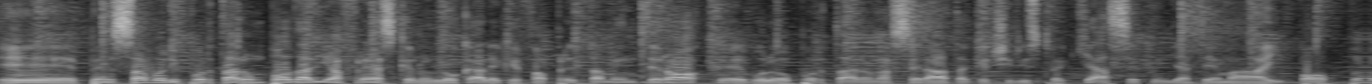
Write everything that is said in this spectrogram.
e pensavo di portare un po' d'aria fresca in un locale che fa prettamente rock e volevo portare una serata che ci rispecchiasse quindi a tema hip hop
